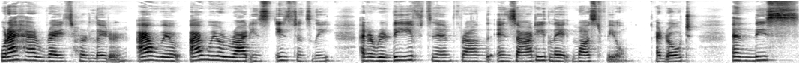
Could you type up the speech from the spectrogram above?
When I had read her letter, I will I will write in instantly and relieve them from the anxiety they must feel. I wrote, and this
